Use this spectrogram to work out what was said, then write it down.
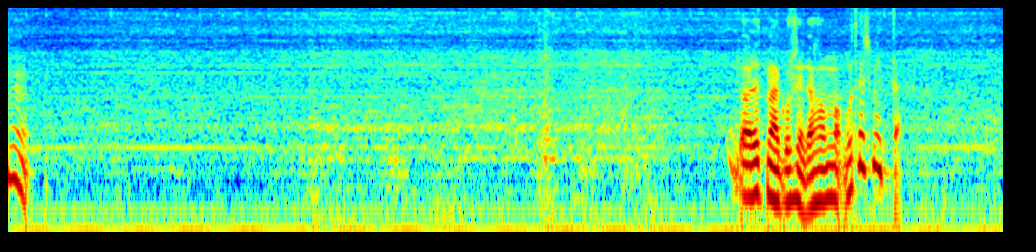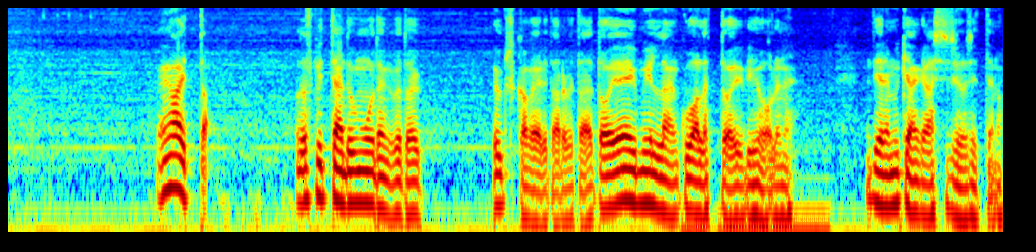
Hmm. Joo, nyt mä kusin tää homma, mutta ei se mitään. Ei haittaa. Tässä pitää tuu muuten, kun toi yksi kaveri tarvitaan. Ja toi ei millään kuole toi vihollinen. En tiedä mikä klassi sillä sitten on.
